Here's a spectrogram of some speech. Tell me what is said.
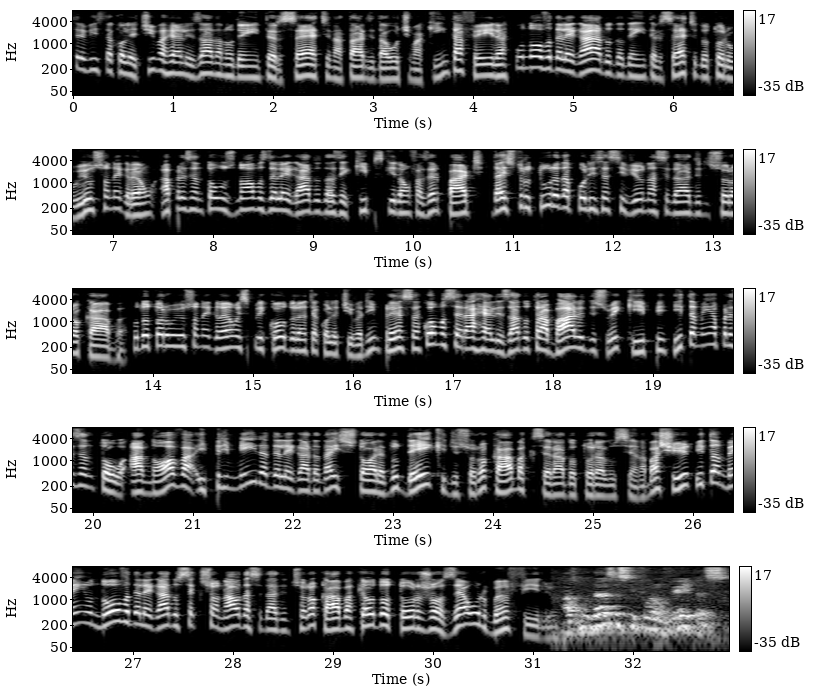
entrevista coletiva realizada no The Intercept na tarde da última quinta-feira, o novo delegado do The Intercept, Dr. Wilson Negrão, apresentou os novos delegados das equipes que irão fazer parte da estrutura da Polícia Civil na cidade de Sorocaba. O Dr. Wilson Negrão explicou durante a coletiva de imprensa como será realizado o trabalho de sua equipe e também apresentou a nova e primeira delegada da história do DEIC de Sorocaba, que será a doutora Luciana Bachir, e também o novo delegado seccional da cidade de Sorocaba, que é o Dr. José Urban Filho. As mudanças que foram feitas,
